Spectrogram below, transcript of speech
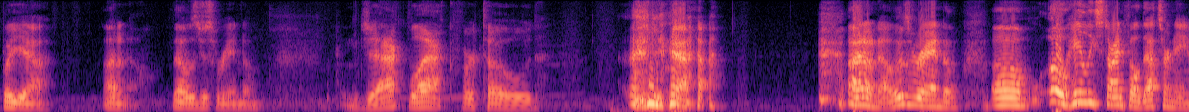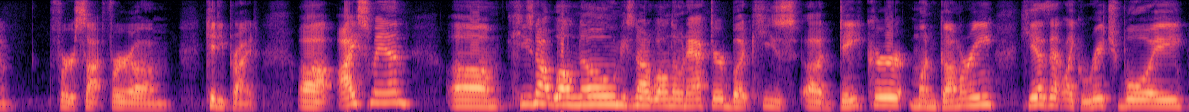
but yeah, I don't know. That was just random. Jack Black for Toad. yeah. I don't know. It was random. Um, oh, Hailee Steinfeld. That's her name for for um, Kitty Pryde. Uh, Iceman. Um, he's not well known. He's not a well known actor, but he's uh, Dacre Montgomery. He has that like rich boy,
